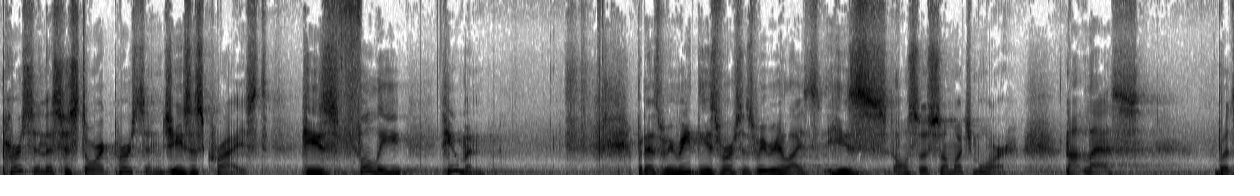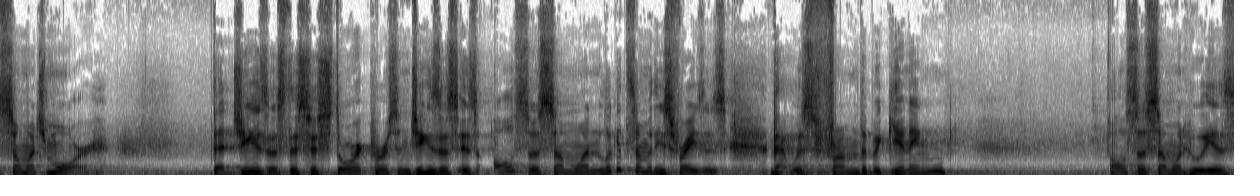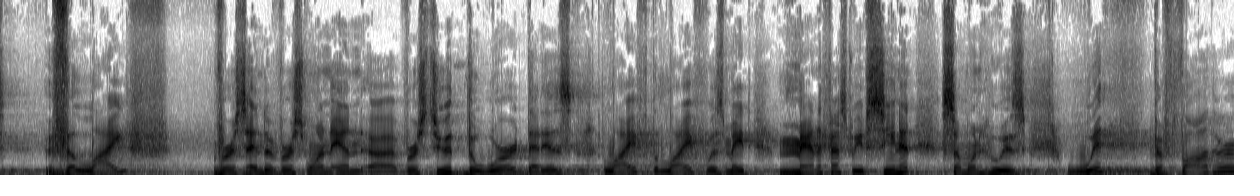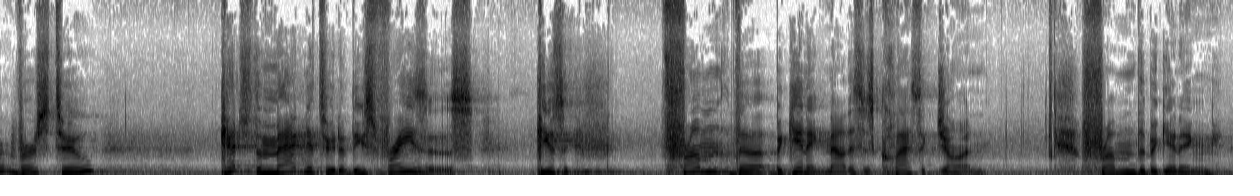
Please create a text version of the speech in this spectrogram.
person, this historic person, Jesus Christ. He's fully human. But as we read these verses, we realize he's also so much more. Not less, but so much more that Jesus, this historic person, Jesus, is also someone, look at some of these phrases, that was from the beginning. Also, someone who is the life, verse end of verse 1 and uh, verse 2 the word that is life. The life was made manifest. We've seen it. Someone who is with the father verse 2 catch the magnitude of these phrases. He's from the beginning. Now, this is classic John. From the beginning.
